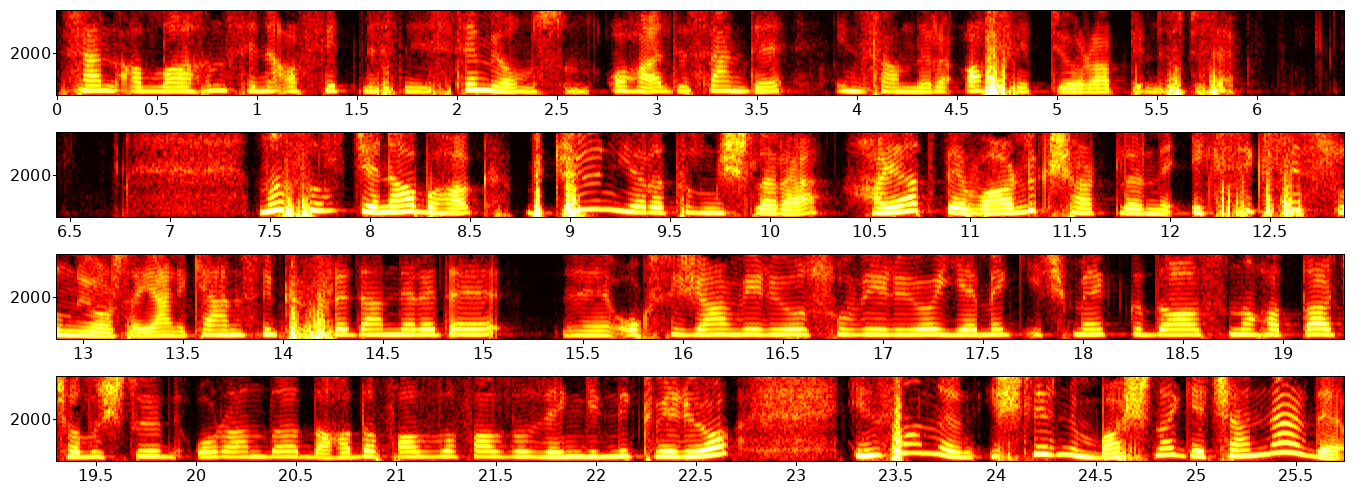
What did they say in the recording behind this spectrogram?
sen Allah'ın seni affetmesini istemiyor musun? O halde sen de insanları affet diyor Rabbimiz bize. Nasıl Cenab-ı Hak bütün yaratılmışlara hayat ve varlık şartlarını eksiksiz sunuyorsa yani kendisini küfredenlere de e, oksijen veriyor, su veriyor, yemek, içmek, gıdasını hatta çalıştığı oranda daha da fazla fazla zenginlik veriyor. İnsanların işlerinin başına geçenler de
